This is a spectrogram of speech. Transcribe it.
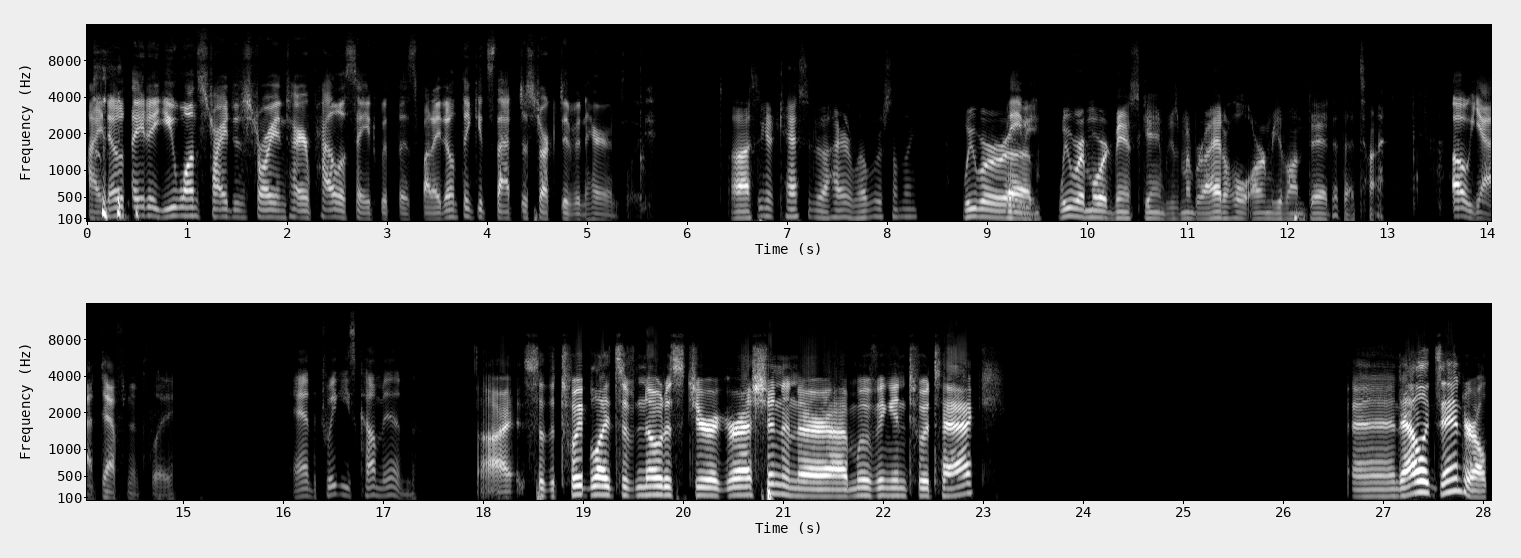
I know Theta, you once tried to destroy entire Palisade with this, but I don't think it's that destructive inherently. Uh, I think I cast it at a higher level or something. We were Maybe. um, we were a more advanced game because remember I had a whole army of undead at that time. Oh yeah, definitely. And the Twiggies come in. All right. So the twig blights have noticed your aggression and are uh, moving into attack. And Alexander, I'll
